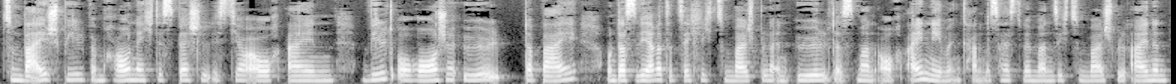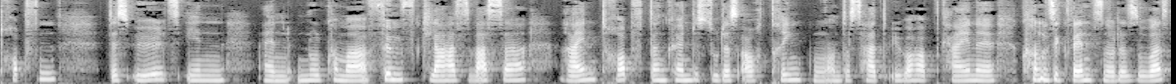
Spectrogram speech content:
zum Beispiel beim Rauhnächte Special ist ja auch ein Wildorangeöl dabei und das wäre tatsächlich zum Beispiel ein Öl, das man auch einnehmen kann. Das heißt, wenn man sich zum Beispiel einen Tropfen des Öls in ein 0,5 Glas Wasser reintropft, dann könntest du das auch trinken und das hat überhaupt keine Konsequenzen oder sowas.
